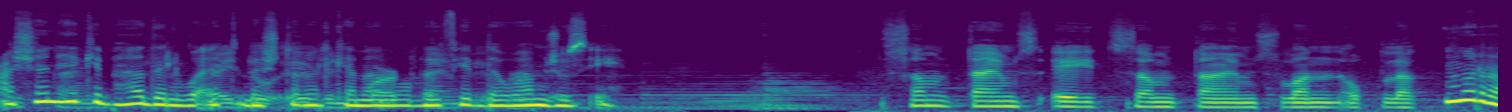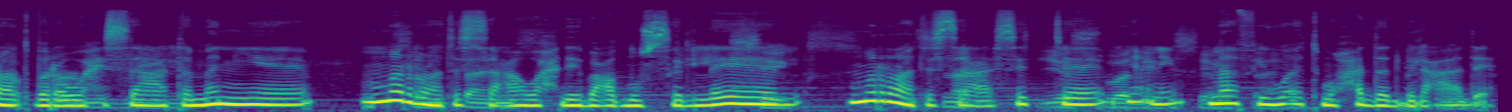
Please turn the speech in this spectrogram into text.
عشان هيك بهذا الوقت بشتغل كمان وظيفة بدوام جزئي sometimes 8 sometimes 1 o'clock. مرات بروح الساعة 8 مرات الساعة واحدة بعد نص الليل مرات الساعة 6 يعني ما في وقت محدد بالعادة.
